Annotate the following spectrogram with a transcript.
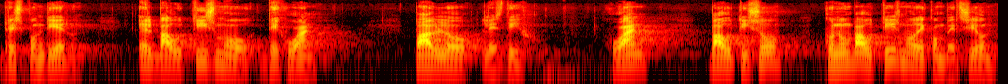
Respondieron, el bautismo de Juan. Pablo les dijo, Juan bautizó con un bautismo de conversión,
